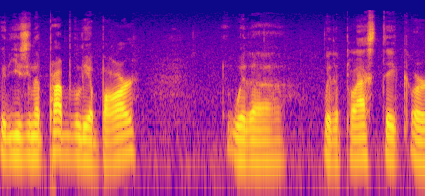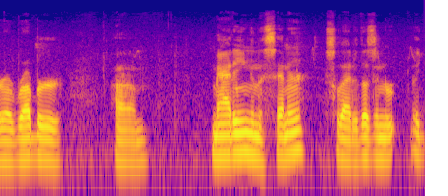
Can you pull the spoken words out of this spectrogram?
with using a, probably a bar with a with a plastic or a rubber um, matting in the center so that it doesn't like,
